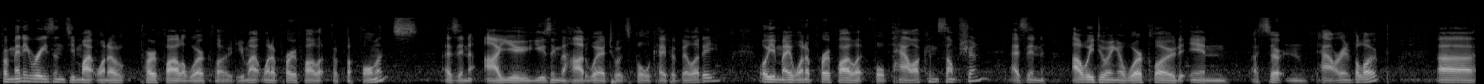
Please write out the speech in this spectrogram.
For many reasons, you might want to profile a workload. You might want to profile it for performance, as in, are you using the hardware to its full capability? Or you may want to profile it for power consumption, as in, are we doing a workload in a certain power envelope? Uh,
